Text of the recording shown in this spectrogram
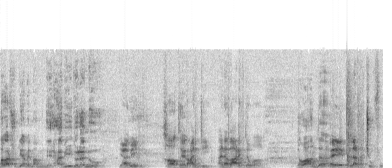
ما بعرف شو بده يعمل مع مني. يلحق بايده لأنه يا بي خاطر عندي. أنا بعرف دواء دواء عندها إيه هلا رح تشوفوا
